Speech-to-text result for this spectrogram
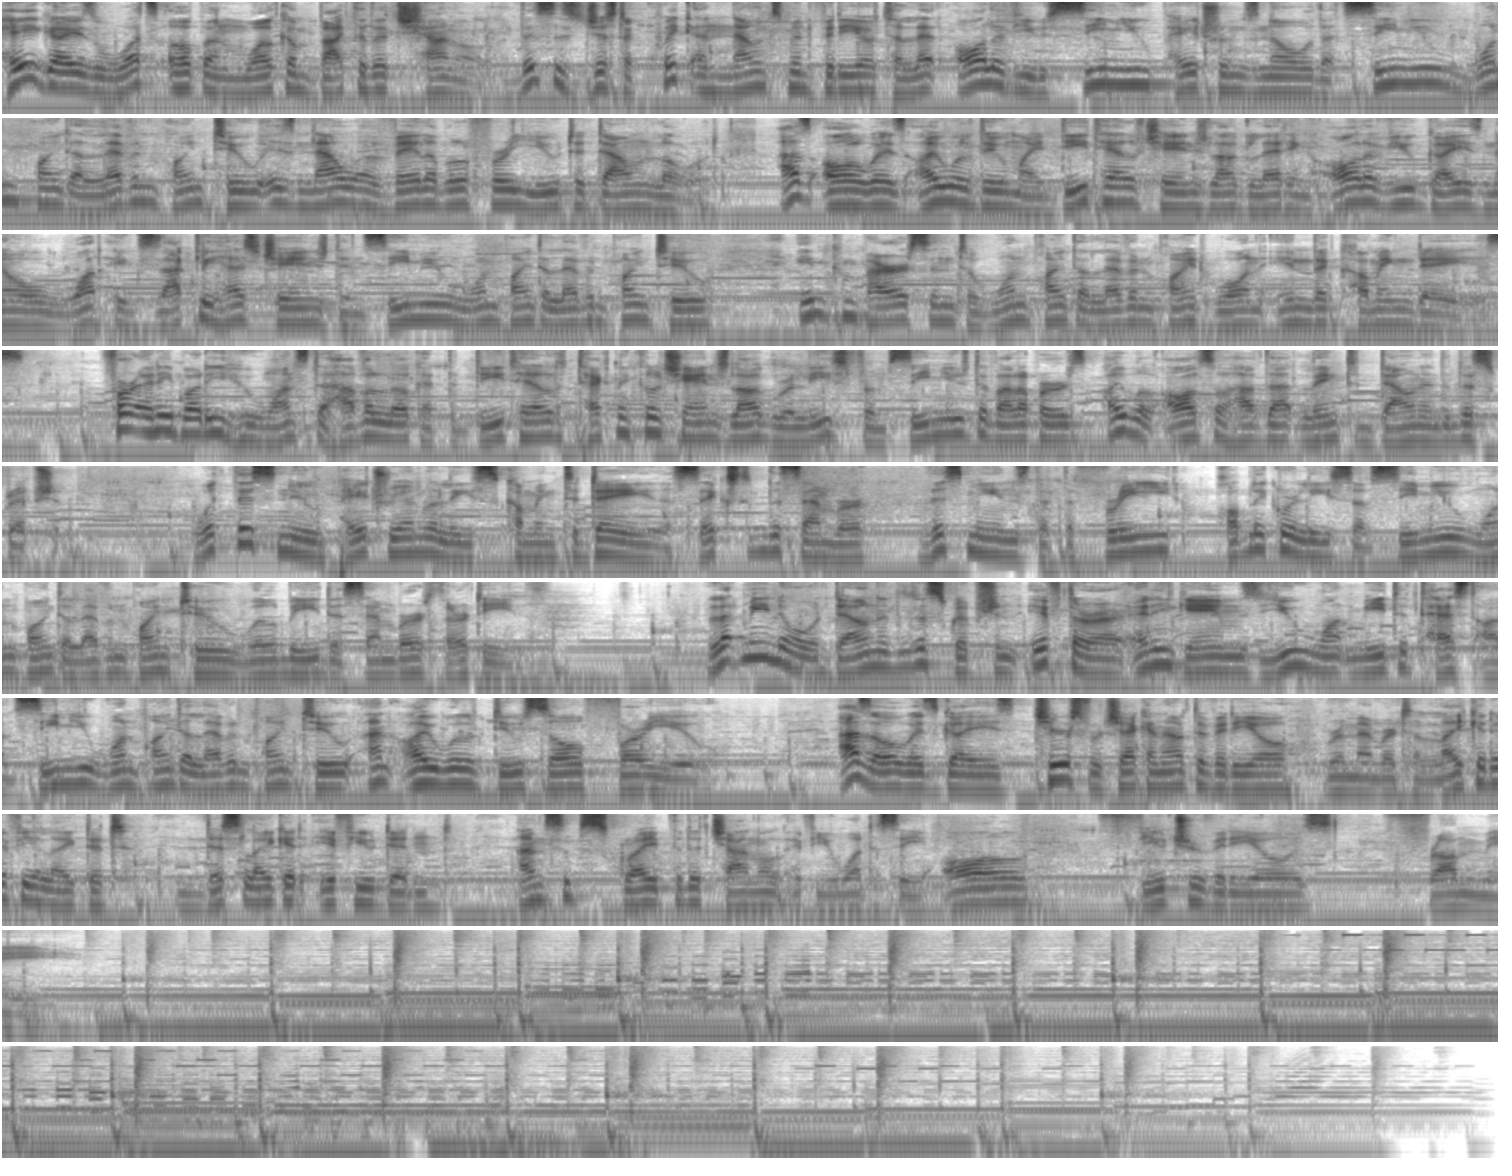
Hey guys, what's up and welcome back to the channel. This is just a quick announcement video to let all of you Cemu patrons know that Cemu 1.11.2 is now available for you to download. As always, I will do my detailed changelog letting all of you guys know what exactly has changed in Cemu 1.11.2 in comparison to 1.11.1 in the coming days. For anybody who wants to have a look at the detailed technical changelog released from Cemu's developers, I will also have that linked down in the description. With this new Patreon release coming today, the 6th of December, this means that the free, public release of Cemu 1.11.2 will be December 13th. Let me know down in the description if there are any games you want me to test on Cemu 1.11.2 and I will do so for you. As always guys, cheers for checking out the video, remember to like it if you liked it, dislike it if you didn't, and subscribe to the channel if you want to see all future videos from me.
